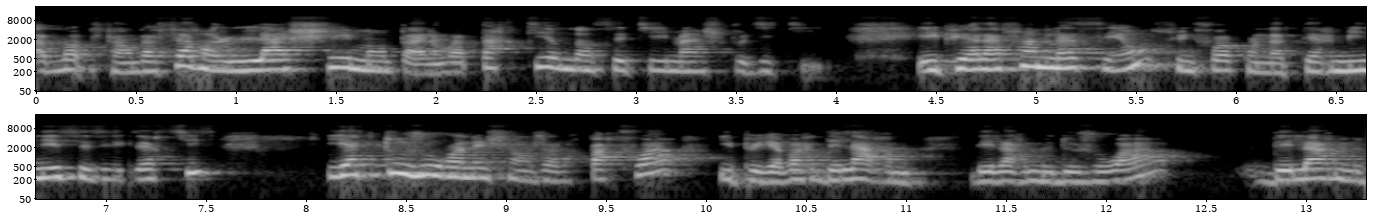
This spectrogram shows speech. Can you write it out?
enfin, on va faire un lâcher mental. On va partir dans cette image positive. Et puis, à la fin de la séance, une fois qu'on a terminé ces exercices, il y a toujours un échange. Alors, parfois, il peut y avoir des larmes, des larmes de joie, des larmes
